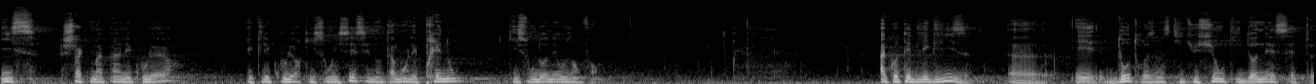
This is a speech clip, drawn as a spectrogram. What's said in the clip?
hisse chaque matin les couleurs, et que les couleurs qui sont hissées, c'est notamment les prénoms qui sont donnés aux enfants. À côté de l'Église euh, et d'autres institutions qui donnaient cette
